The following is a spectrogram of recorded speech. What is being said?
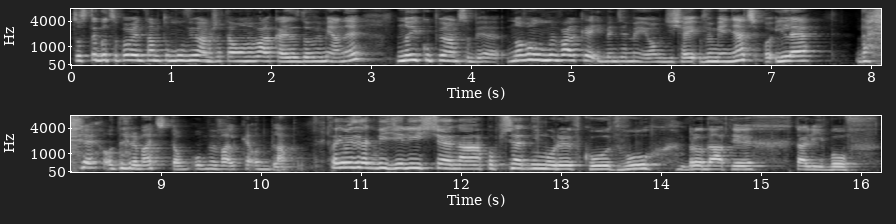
to z tego co pamiętam, to mówiłam, że ta umywalka jest do wymiany. No i kupiłam sobie nową umywalkę i będziemy ją dzisiaj wymieniać, o ile da się oderwać tą umywalkę od blatu. Tak więc jak widzieliście na poprzednim urywku dwóch brodatych talibów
